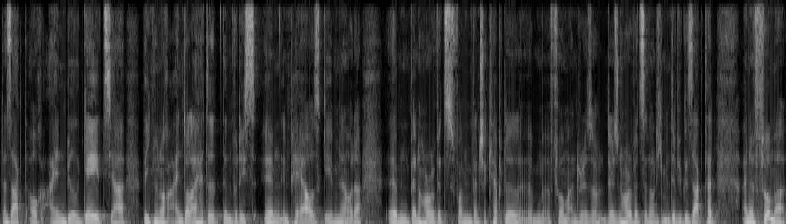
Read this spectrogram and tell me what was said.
da sagt auch ein Bill Gates, ja, wenn ich nur noch einen Dollar hätte, dann würde ich es ähm, in PR ausgeben. Ne? Oder ähm, Ben Horowitz vom Venture Capital ähm, Firma Andreessen Horowitz, der neulich im Interview gesagt hat, eine Firma,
